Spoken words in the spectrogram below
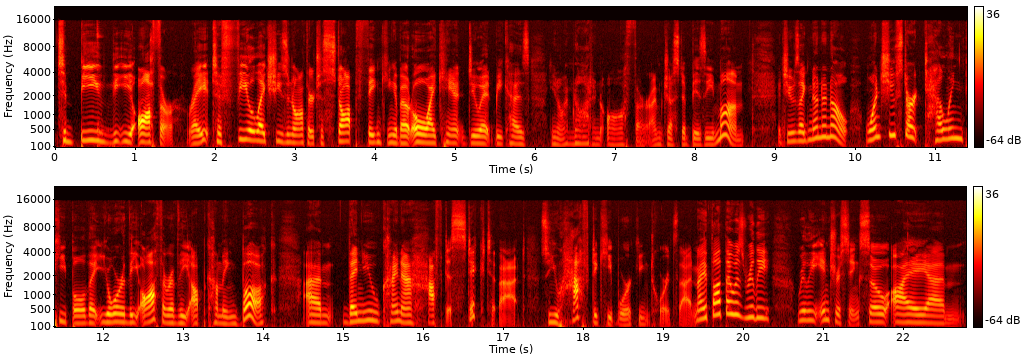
to be the author, right? To feel like she's an author, to stop thinking about, oh, I can't do it because, you know, I'm not an author. I'm just a busy mom. And she was like, no, no, no. Once you start telling people that you're the author of the upcoming book, um, then you kind of have to stick to that. So you have to keep working towards that. And I thought that was really, really interesting. So I, um,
